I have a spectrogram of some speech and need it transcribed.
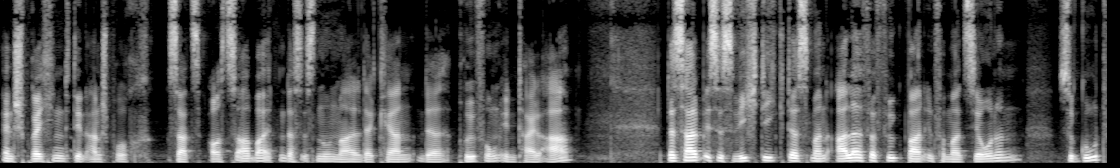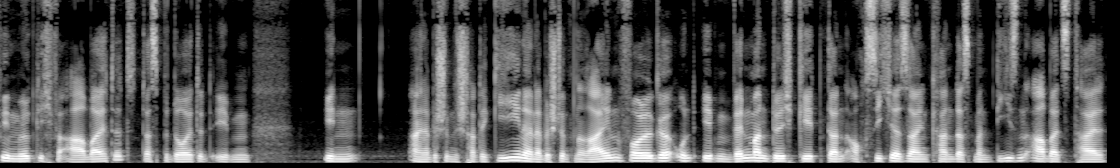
entsprechend den Anspruchssatz auszuarbeiten. Das ist nun mal der Kern der Prüfung in Teil A. Deshalb ist es wichtig, dass man alle verfügbaren Informationen so gut wie möglich verarbeitet. Das bedeutet eben in einer bestimmten Strategie, in einer bestimmten Reihenfolge und eben, wenn man durchgeht, dann auch sicher sein kann, dass man diesen Arbeitsteil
